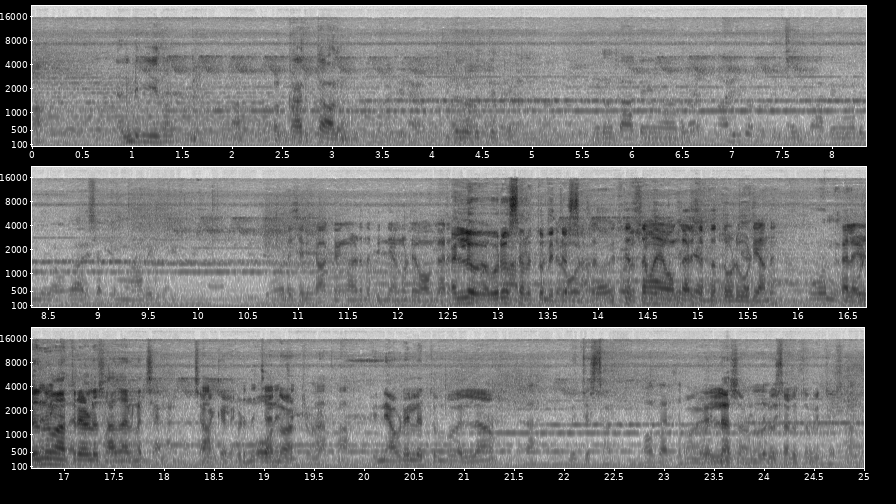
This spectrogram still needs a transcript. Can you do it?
ആ. രണ്ട് വീതം ആ കറുത്താളും ഇത് കൊടുത്തിട്ട് ഇവിടെ കാക്കയങ്ങാട് കാക്കയങ്ങാട് നിന്ന് മാറി. കാക്കങ്ങാട് പിന്നെ അങ്ങോട്ട് ഓങ്കാര അല്ല ഓരോ സ്ഥലത്തും വ്യത്യസ്തമായ ഓങ്കാര ശബ്ദത്തോടു കൂടിയാണ് ഇവിടുന്ന് മാത്രമേ ഉള്ളൂ സാധാരണ ചന ചനക്കൽ. പിന്നെ അവിടെ എത്തുമ്പോൾ എല്ലാം. വ്യത്യസ്തമാണ്. ശബ്ദം എല്ലാ സ്ഥലവും ഓരോ സ്ഥലത്തും വ്യത്യസ്തമാണ്.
